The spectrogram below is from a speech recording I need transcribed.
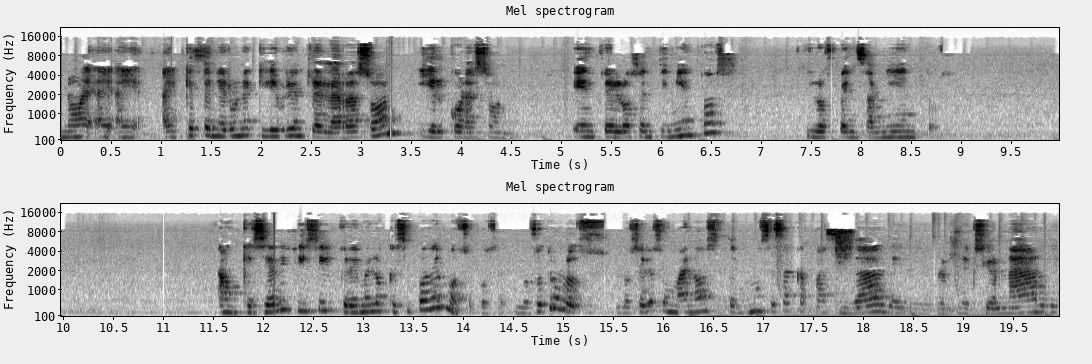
No hay, hay que tener un equilibrio entre la razón y el corazón, entre los sentimientos y los pensamientos aunque sea difícil, créeme lo que sí podemos. nosotros los, los, seres humanos tenemos esa capacidad de reflexionar, de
